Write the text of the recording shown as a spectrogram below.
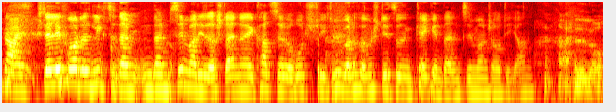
Nein, Stell dir vor, du liegst in deinem, in deinem Zimmer, dieser Stein, deine Katze rutscht dich drüber, und auf einmal steht so ein Cake in deinem Zimmer und schaut dich an. Hallo.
